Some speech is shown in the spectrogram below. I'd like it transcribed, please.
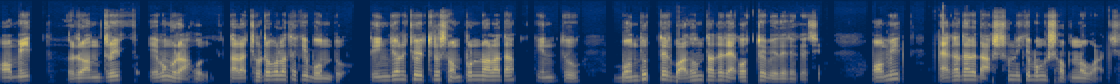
অমিত, রণদ্বীপ এবং রাহুল। তারা ছোটবেলা থেকে বন্ধু। তিনজনের চরিত্র সম্পূর্ণ আলাদা, কিন্তু বন্ধুত্বের বাঁধন তাদের একত্রে বেঁধে রেখেছে। অমিত একাধারে দার্শনিক এবং স্বপ্নবাজ।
